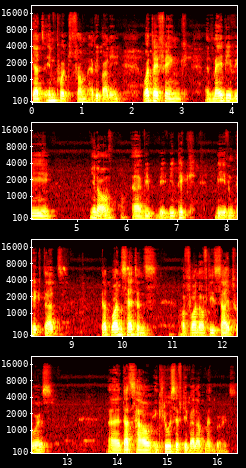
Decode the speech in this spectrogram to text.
get input from everybody, what they think, and maybe we you know, uh, we, we, we pick, we even picked that, that one sentence of one of these side tours. Uh, that's how inclusive development works.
